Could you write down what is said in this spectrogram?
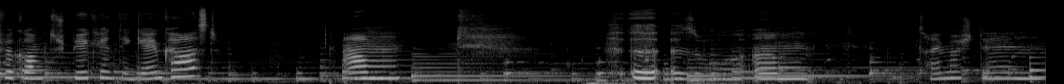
herzlich willkommen zu Spielkind, den Gamecast. Ähm, äh, also, ähm, Timer stellen.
